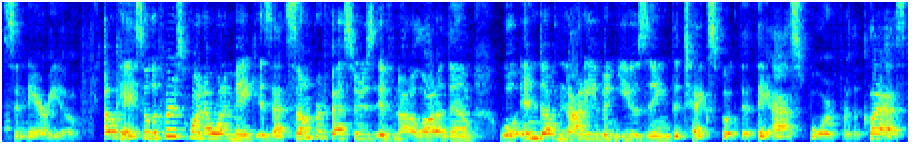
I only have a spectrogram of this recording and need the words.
scenario. Okay, so the first point I want to make is that some professors, if not a lot of them, will end up not even using the textbook that they asked for for the class.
